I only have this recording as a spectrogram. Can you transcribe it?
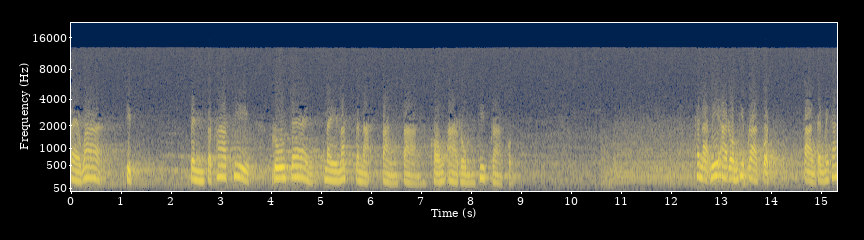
แต่ว่าจิตเป็นสภาพที่รู้แจ้งในลักษณะต่างๆของอารมณ์ที่ปรากฏ ขณะนี้อารมณ์ที่ปรากฏต่างกันไหมคะ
